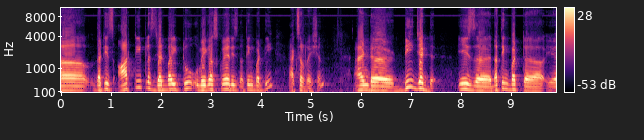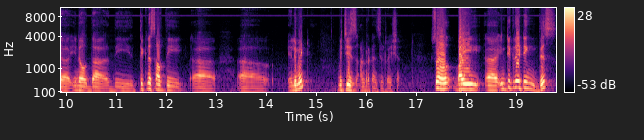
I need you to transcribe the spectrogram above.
uh, that is RT plus Z by 2 omega square is nothing but the acceleration and uh, dz is uh, nothing but you know the, the thickness of the element which is under consideration. So by integrating this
